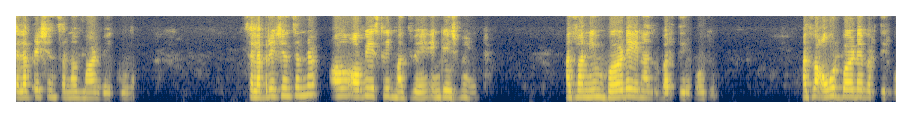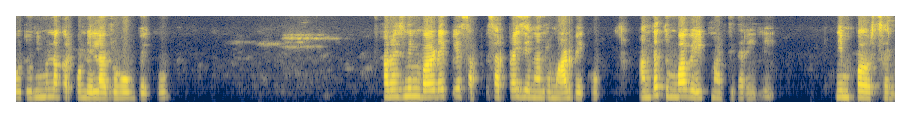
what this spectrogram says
ಸೆಲೆಬ್ರೇಷನ್ಸ್ ಅನ್ನೋದು ಮಾಡಬೇಕು. ಸೆಲೆಬ್ರೇಷನ್ಸ್ ಅಂದ್ರೆ ಆಬ್ವಿಯಸ್ಲಿ ಮದ್ವೆ ಎಂಗೇಜ್ಮೆಂಟ್ ಅಥವಾ ನಿಮ್ ಬರ್ಡೇ ಏನಾದ್ರು ಬರ್ತಿರ್ಬೋದು. ಅಥವಾ ಅವ್ರ ಬರ್ಡೇ ಬರ್ತಿರ್ಬೋದು, ನಿಮ್ಮನ್ನ ಕರ್ಕೊಂಡು ಎಲ್ಲಾದ್ರೂ ಹೋಗ್ಬೇಕು. ಅವರೈಸ್ ನಿಮ್ ಬರ್ಡೇಗೆ ಸರ್ಪ್ರೈಸ್ ಏನಾದ್ರು ಮಾಡ್ಬೇಕು ಅಂತ ತುಂಬಾ ವೇಟ್ ಮಾಡ್ತಿದ್ದಾರೆ ಇಲ್ಲಿ. ನಿಮ್ ಪರ್ಸನ್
